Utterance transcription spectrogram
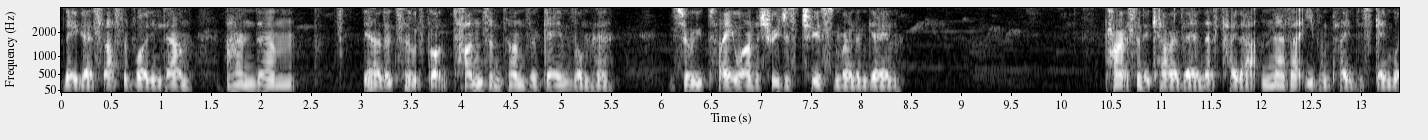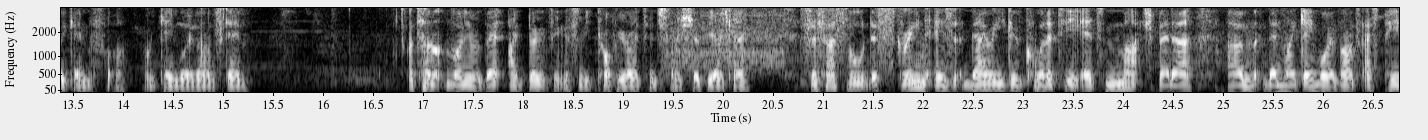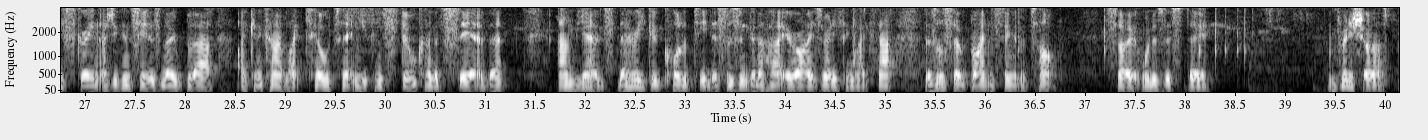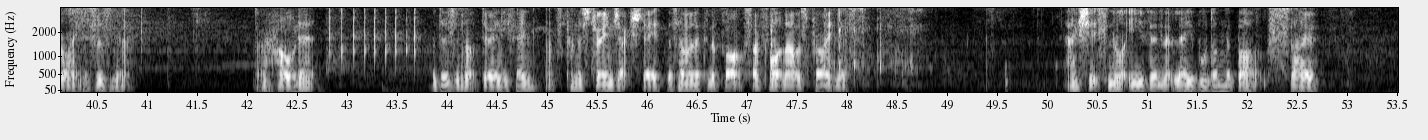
There you go, so that's the volume down. And um, yeah, it looks like we've got tons and tons of games on here. Should we play one? Should we just choose some random game? Pirates of the Caribbean, let's play that. Never even played this Game Boy game before, or Game Boy Advance game. I'll turn up the volume a bit. I don't think this will be copyrighted, so it should be okay. So first of all, the screen is very good quality. It's much better um, than my Game Boy Advance SP screen. As you can see, there's no blur. I can kind of like tilt it and you can still kind of see it a bit. Um, yeah, it's very good quality. This isn't going to hurt your eyes or anything like that. There's also a brightness thing at the top. So what does this do? I'm pretty sure that's brightness, isn't it? Do I hold it? Or does it not do anything? That's kind of strange actually. Let's have a look at the box. I thought that was brightness. Actually, it's not even labelled on the box, so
